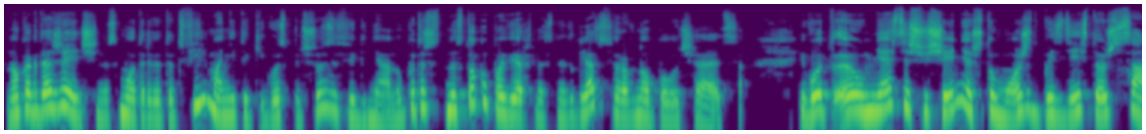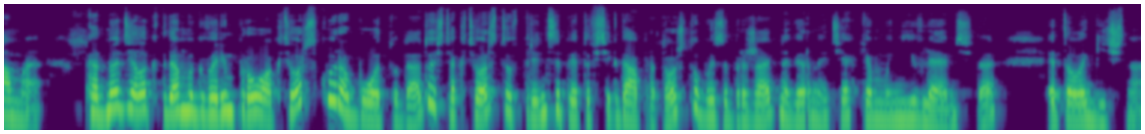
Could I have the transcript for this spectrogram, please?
Но когда женщины смотрят этот фильм, они такие, господи, что за фигня? Ну, потому что настолько поверхностный взгляд все равно получается. И вот э, у меня есть ощущение, что может быть здесь то же самое. Одно дело, когда мы говорим про актерскую работу, да, то есть актерство, в принципе, это всегда про то, чтобы изображать, наверное, тех, кем мы не являемся, да, это логично.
